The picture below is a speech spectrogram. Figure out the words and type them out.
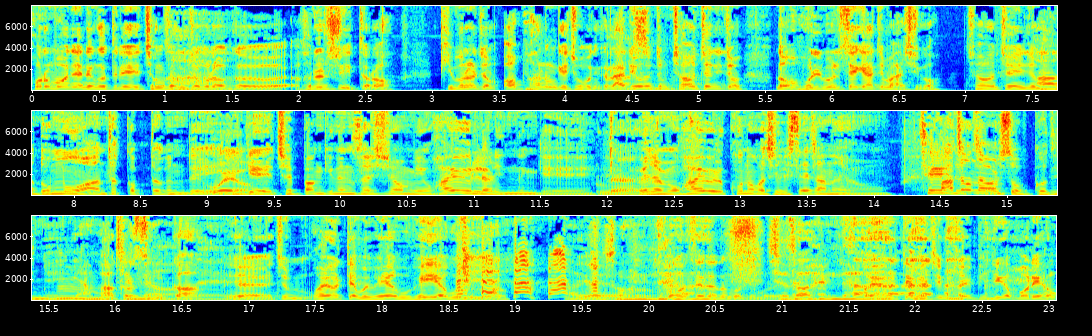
호르몬 이런 것들이 정상적으로 아. 그 흐를 수 있도록 기분을 좀 업하는 게 좋으니까 라디오는 좀 천천히 좀 너무 볼륨을 세게 하지 마시고 천천히 좀 아, 너무 안타깝다. 근데 왜요? 이게 제빵 기능사 시험이 화요일 날 있는 게. 네. 왜냐면 화요일 코너가 제일 세잖아요. 제일 빠져나올 좋죠. 수 없거든요. 이게 한번 아, 그렇습니까? 네. 예, 지금 화요일 때문에 회의하고, 회의하고 있는데요. 예, 죄송합니다. 뭐가 세다는 건지 모르겠어요. 죄송합니다. 화요일 때문에 지금 저희 PD가 머리에 한,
